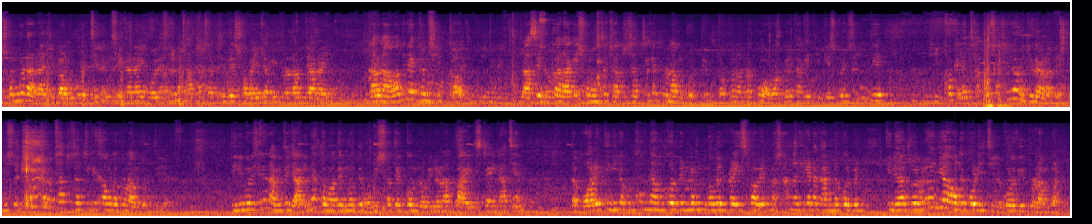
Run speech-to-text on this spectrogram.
প্রসঙ্গটা রাজীব বাবু বলছিলেন সেখানে আমি বলেছিলাম ছাত্রছাত্রীদের সবাইকে আমি প্রণাম জানাই। কারণ আমাদের একজন শিক্ষক ক্লাসে ঢোকার আগে সমস্ত ছাত্রছাত্রীকে প্রণাম করতেন। তখন আমরা খুব অবাক হয়ে তাকে জিজ্ঞেস করেছিলাম যে, শিক্ষকেরা ছাত্রছাত্রীরা উঠে দাঁড়াবে? তুমি শিক্ষক কেন ছাত্রছাত্রীকে কাউকে প্রণাম করতে যাবে? তিনি বলেছিলেন, আমি তো জানি না তোমাদের মধ্যে ভবিষ্যতের কোন রবীন্দ্রনাথ বা আইনস্টাইন আছেন। তা পরে তিনি যখন খুব নাম করবেন নোবেল প্রাইজ পাবেন বা সাংঘাতিক একটা কাণ্ড করবেন, তিনি হয়তো বলবেন, "ওই যে আমাকে পড়িয়েছিল, কোনোদিন প্রণাম করেন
